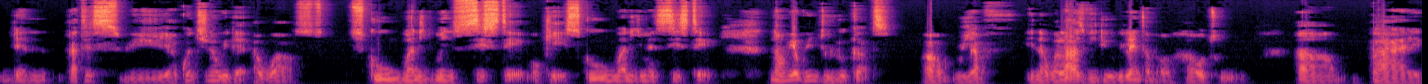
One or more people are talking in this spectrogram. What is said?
then that is we are continuing with the, our school management system. Okay school management system. Now we are going to look at um, we have in our last video we learned about how to um, buy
